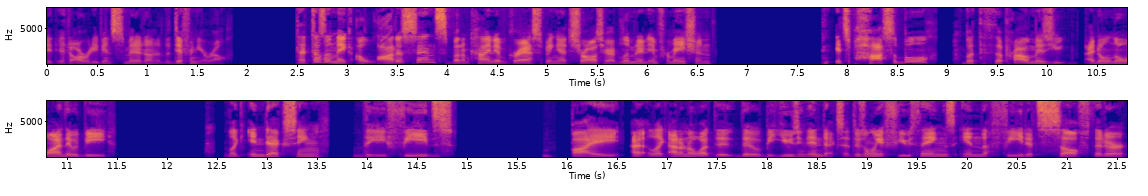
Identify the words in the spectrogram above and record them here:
it had already been submitted under the different url that doesn't make a lot of sense but i'm kind of grasping at straws here. I've limited information. It's possible but the problem is you i don't know why they would be like indexing the feeds by uh, like I don't know what they, they, would be using to index it. There's only a few things in the feed itself that are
